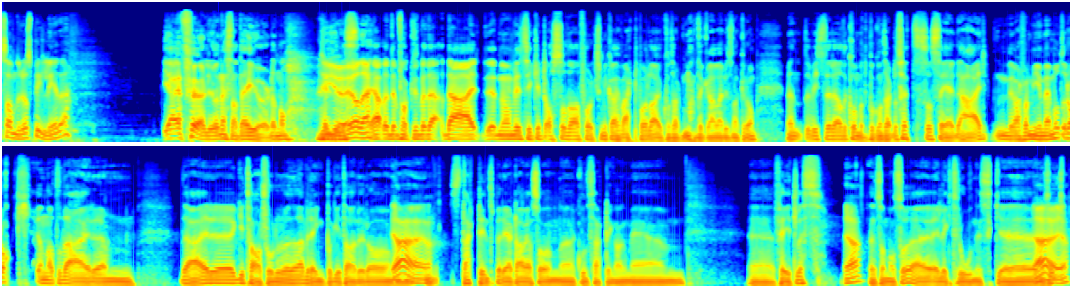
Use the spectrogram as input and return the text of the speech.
savner du å spille i det? Ja, jeg føler jo nesten at jeg gjør det nå. Du gjør jo det. Ja, det, faktisk, det, det er noen vil sikkert også da folk som ikke har vært på livekonsert men det kan være du snakker om, men hvis dere hadde kommet på konsert og sett, så ser det her i hvert fall mye mer mot rock enn at det er um, det er uh, gitarsoloer og det er vreng på gitarer og Ja, ja, ja. sterkt inspirert av Jeg så en uh, konsert en gang med uh, Fateless, Ja, eh, som også er elektronisk musikk.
